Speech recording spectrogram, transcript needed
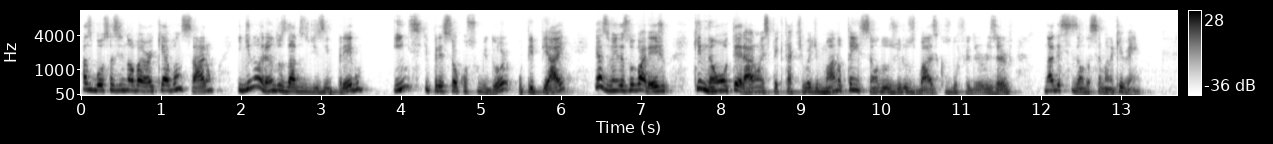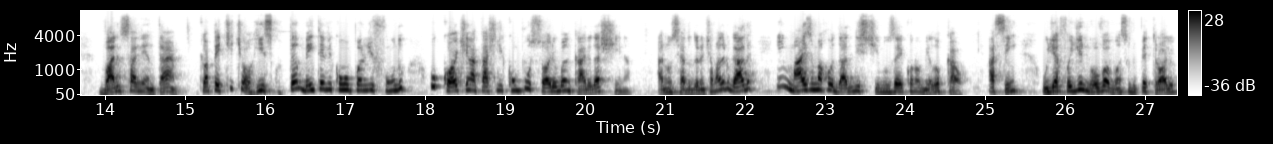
as bolsas de Nova York avançaram, ignorando os dados de desemprego, índice de preços ao consumidor, o PPI, e as vendas do varejo, que não alteraram a expectativa de manutenção dos juros básicos do Federal Reserve na decisão da semana que vem. Vale salientar que o apetite ao risco também teve como pano de fundo o corte na taxa de compulsório bancário da China, anunciado durante a madrugada em mais uma rodada de estímulos à economia local. Assim, o dia foi de novo avanço do petróleo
